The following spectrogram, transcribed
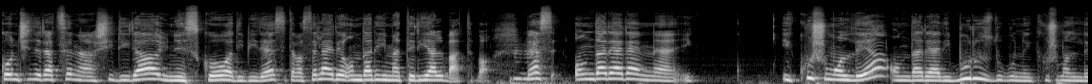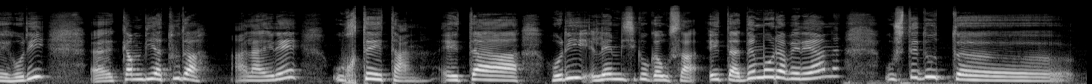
kontsideratzen hasi dira UNESCO adibidez, eta bazela ere ondari material bat. Bo. Mm -hmm. Beaz, ondarearen uh, ikusmoldea, ondareari buruz dugun ikusmolde hori, uh, kanbiatu da Hala ere, urteetan. Eta hori lehenbiziko gauza. Eta demora berean, uste dut... Uh,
